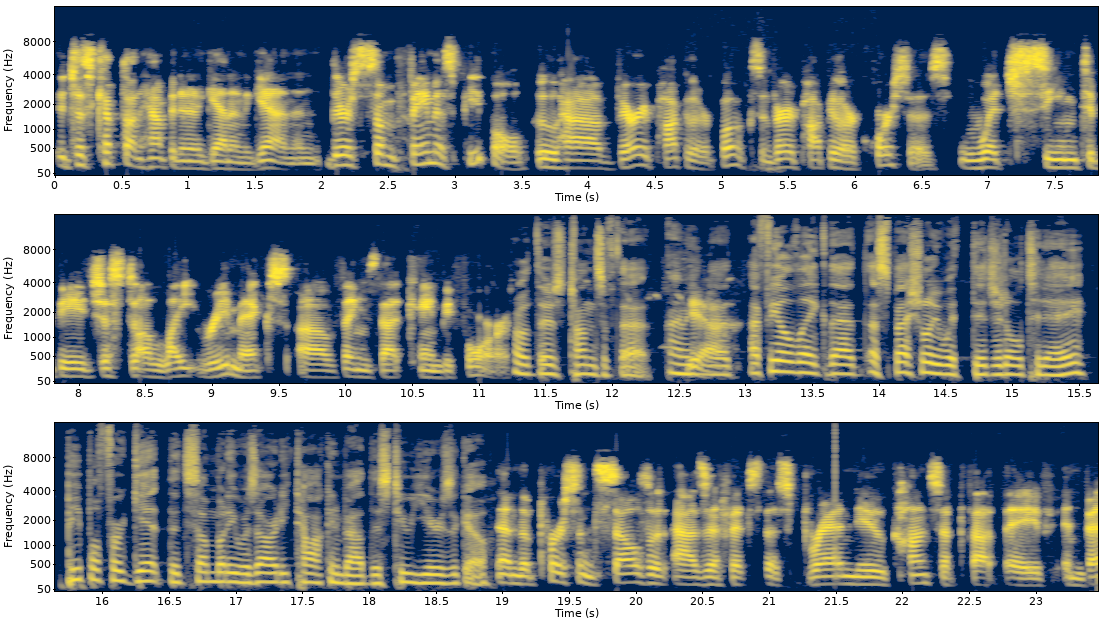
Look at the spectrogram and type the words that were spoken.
it just kept on happening again and again. And there's some famous people who have very popular books and very popular courses, which seem to be just a light remix of things that came before. Oh, there's tons of that. I mean, Yeah. uh, I feel like that, especially with digital today, people forget that somebody was already talking about this two years ago. and the person sells it as if it's this brand new concept that they've invented.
